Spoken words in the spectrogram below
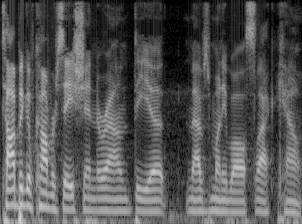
topic of conversation around the uh, Mavs Moneyball Slack account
